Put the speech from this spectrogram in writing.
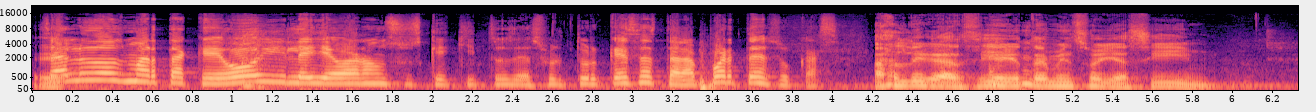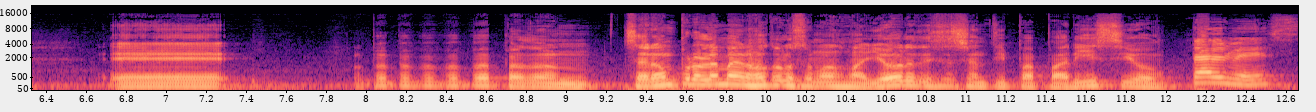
Eh, Saludos, Marta, que hoy le llevaron sus quequitos de azul turquesa hasta la puerta de su casa. Aldi García, yo también soy así. Eh, perdón. ¿Será un problema de nosotros los hermanos mayores? Dice Santipa Paricio. Tal vez.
